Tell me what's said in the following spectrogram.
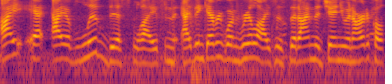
I, I have lived this life, and I think everyone realizes that I'm the genuine article.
